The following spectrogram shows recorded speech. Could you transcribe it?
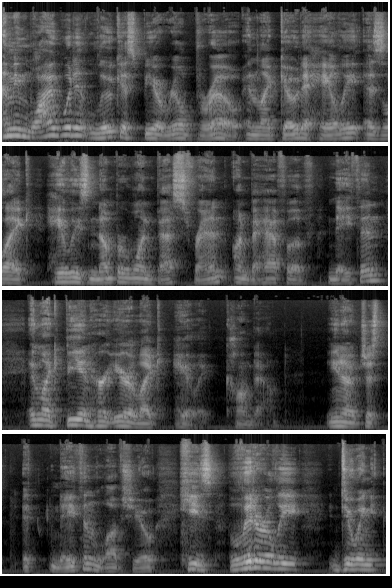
I mean, why wouldn't Lucas be a real bro and like go to Haley as like Haley's number one best friend on behalf of Nathan and like be in her ear like Haley, calm down. You know, just it, Nathan loves you. He's literally doing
